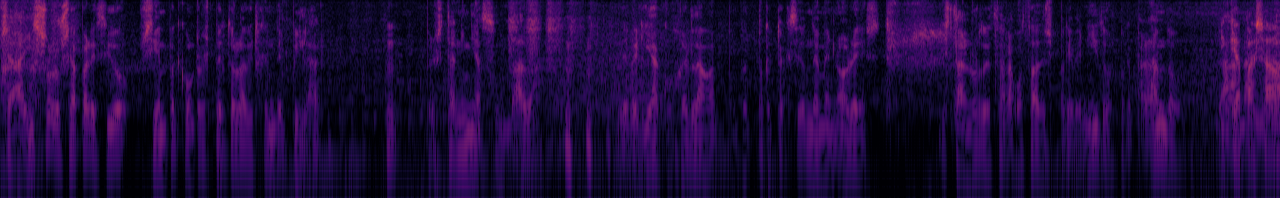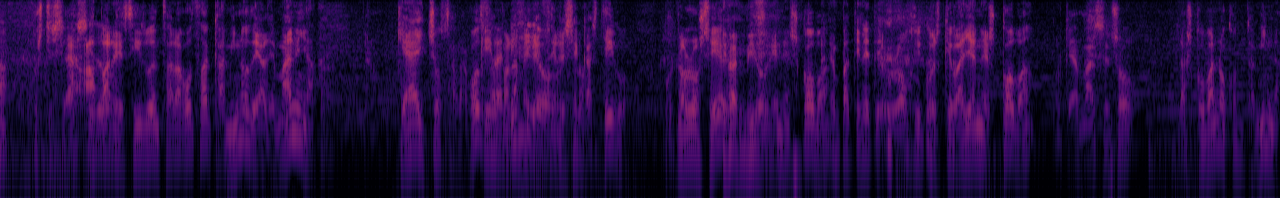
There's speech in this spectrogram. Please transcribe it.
O sea, ahí solo se ha aparecido siempre con respeto a la Virgen del Pilar. Pero esta niña zumbada debería coger la protección de menores. Están los de Zaragoza desprevenidos, preparando. ¿Y qué ha Navidad. pasado? Pues que se Ha ha, sido- aparecido en Zaragoza camino de Alemania. Pero, ¿qué ha hecho ¿Que Zaragoza para bici merecer o ese no? castigo? Pues no lo sé, en yo en escoba. En patinete. Pero lógico es que vaya en escoba, porque además eso, la escoba no contamina,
